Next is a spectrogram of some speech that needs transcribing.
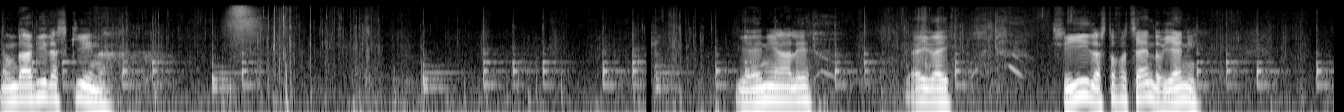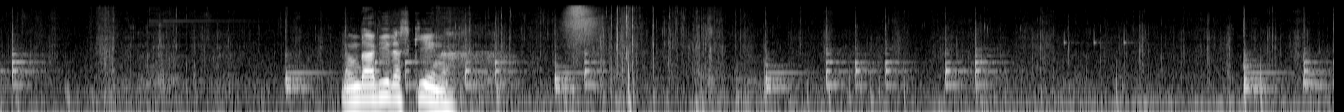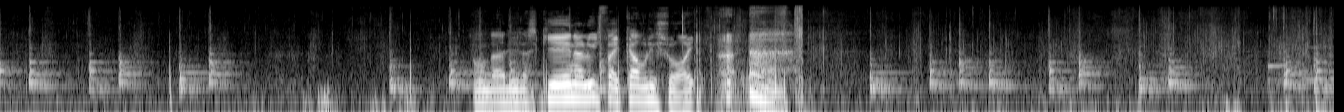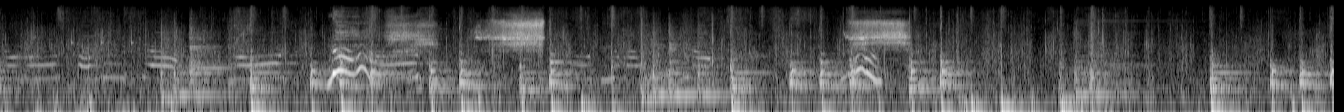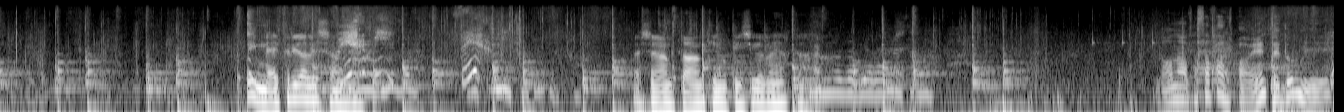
Non dargli la schiena. Vieni Ale. Vai, vai. Sì, la sto facendo, vieni. Non dargli la schiena. Non dargli la schiena, lui fa i cavoli suoi. I metri Alessandro. Fermi! Fermi! Kjempeanting oppi Sydamerika. Donna, passa a parte para a gente, dormir.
